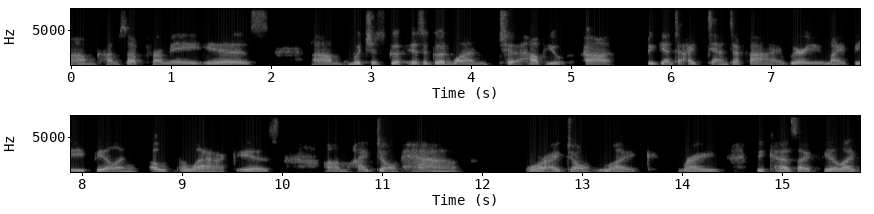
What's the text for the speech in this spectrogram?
um, comes up for me is, um, which is good, is a good one to help you uh, begin to identify where you might be feeling a, the lack. Is um, I don't have or I don't like, right? Because I feel like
